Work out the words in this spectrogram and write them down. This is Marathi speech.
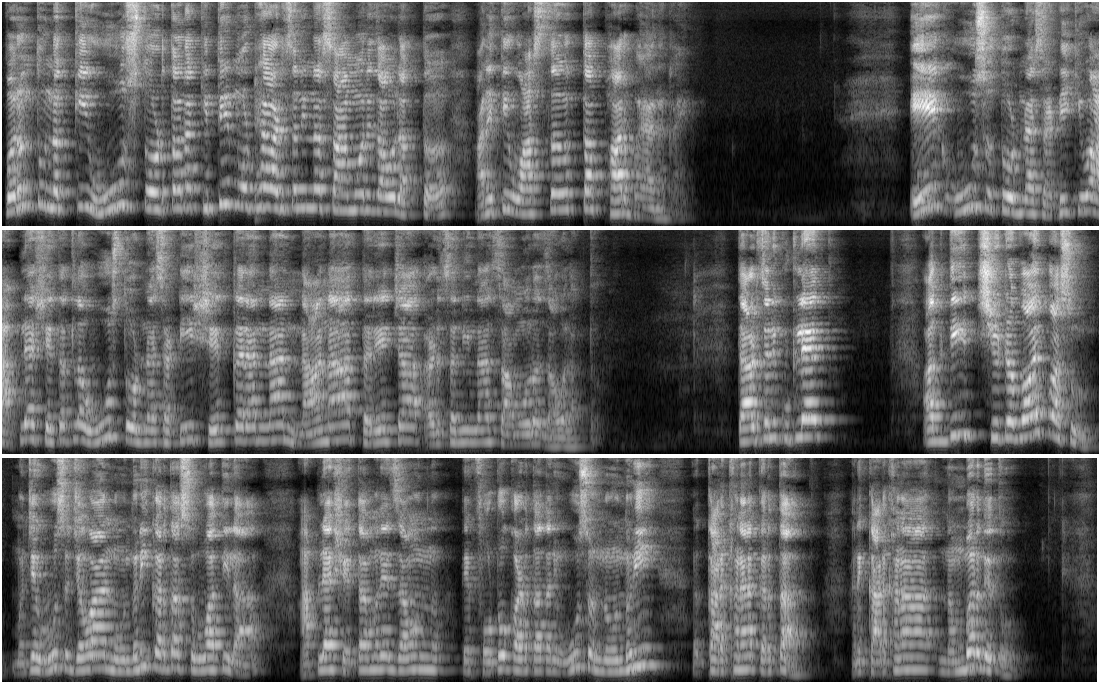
परंतु नक्की ऊस तोडताना किती मोठ्या अडचणींना सामोरे जावं लागतं आणि ती वास्तविकता फार भयानक आहे. एक ऊस तोडण्यासाठी किंवा आपल्या शेतातला ऊस तोडण्यासाठी शेतकऱ्यांना नाना तऱ्हेच्या अडचणींना सामोरं जावं लागतं. त्या अडचणी कुठल्या आहेत? अगदी चिटबॉयपासून म्हणजे ऊस जेव्हा नोंदणी करतात सुरुवातीला आपल्या शेतामध्ये जाऊन ते फोटो काढतात आणि ऊस नोंदणी कारखान्याला करतात आणि कारखाना नंबर देतो.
